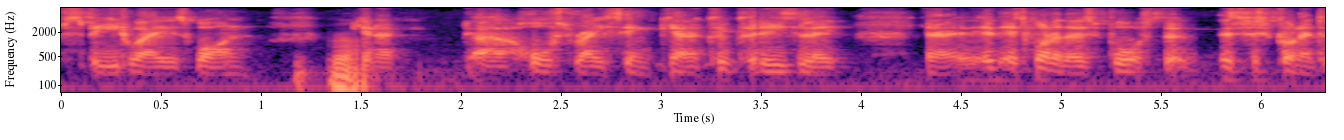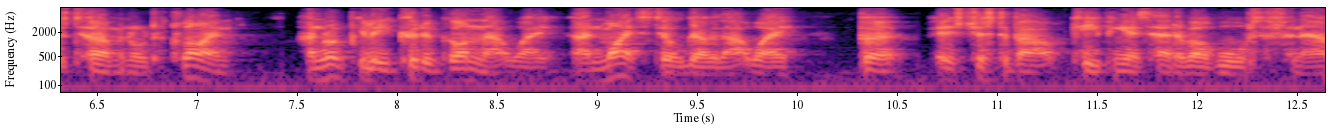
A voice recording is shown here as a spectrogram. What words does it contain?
Speedway is one. Right. You know uh, horse racing, you know, could, could easily, you know, it, it's one of those sports that it's just gone into terminal decline. And rugby league could have gone that way and might still go that way, but it's just about keeping its head above water for now,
